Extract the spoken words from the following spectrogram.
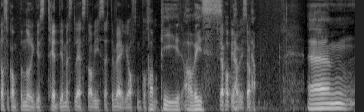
Klassekampen Norges tredje mest leste avis etter VG og Aftenposten. Papiravis. Ja, papiravis, ja. ja. Um,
